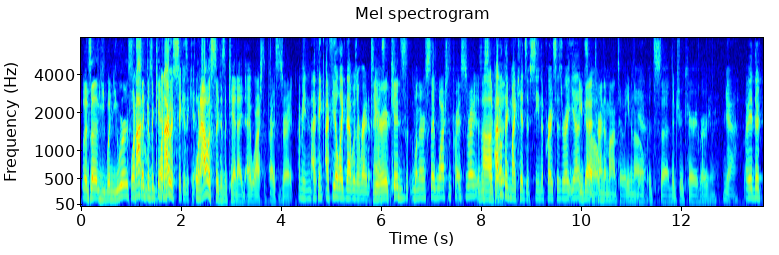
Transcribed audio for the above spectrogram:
Was that when you were When I- sick as a kid? when I was sick as a kid. When I was sick as a kid, I, I watched The Price is Right. I mean, I think I feel like that was a rite of Do your passage. kids, when they're sick, watch The Price is Right? Is this Uh, like I don't think my kids have seen the Price is Right yet. you gotta so- turn them on to it, even though Yeah. it's uh, the Drew Carey version. Yeah, I mean, they're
